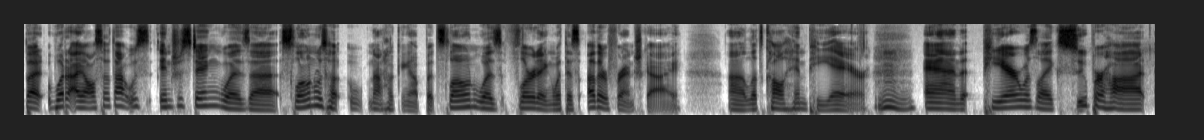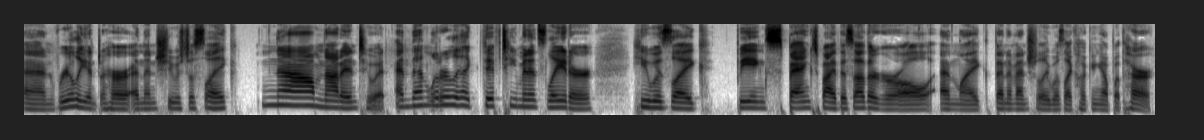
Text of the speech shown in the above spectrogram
But what I also thought was interesting was uh, Sloan was hoo- not hooking up, but Sloan was flirting with this other French guy. Uh, let's call him Pierre. Mm. And Pierre was like super hot and really into her. And then she was just like, no, I'm not into it. And then literally like 15 minutes later, he was like being spanked by this other girl and like then eventually was like hooking up with her.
